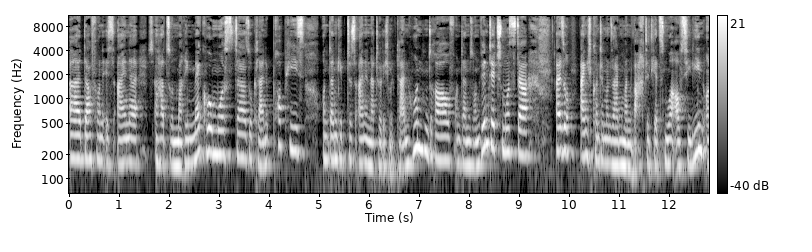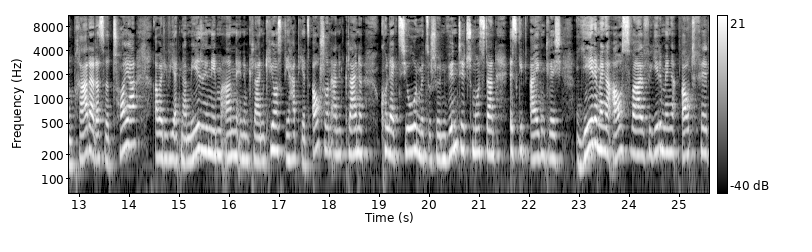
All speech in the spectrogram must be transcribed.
Äh, davon ist eine, hat so ein Marimekko-Muster, so kleine Poppies. Und dann gibt es eine natürlich mit kleinen Hunden drauf und dann so ein Vintage-Muster. Also eigentlich könnte man sagen, man wartet jetzt nur auf Celine und Prada. Das wird teuer. Aber die Vietnamese nebenan in dem kleinen Kiosk, die hat jetzt auch schon eine kleine Kollektion mit so schönen Vintage-Mustern. Es gibt eigentlich jede Menge Auswahl für jede Menge Outfit.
